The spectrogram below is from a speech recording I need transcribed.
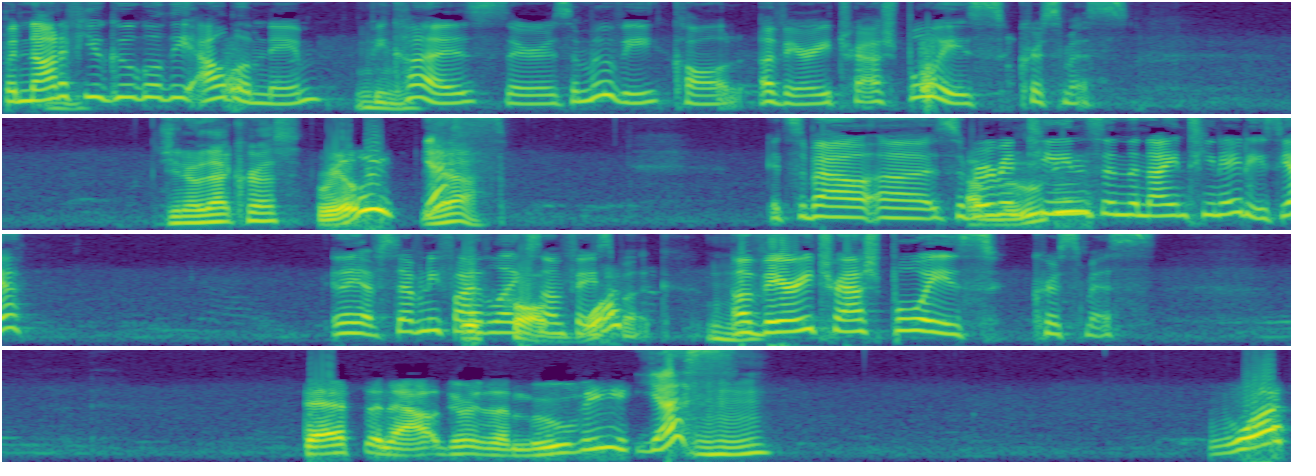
but not if you Google the album name Mm-hmm. because there is a movie called A Very Trash Boys Christmas. Do you know that, Chris? really. Yes. It's about uh, suburban teens in the 1980s. Yeah. And they have 75 It's likes on? Facebook. Mm-hmm. A Very Trash Boys Christmas. That's an out. There's a movie. Yes. Mm-hmm. What?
